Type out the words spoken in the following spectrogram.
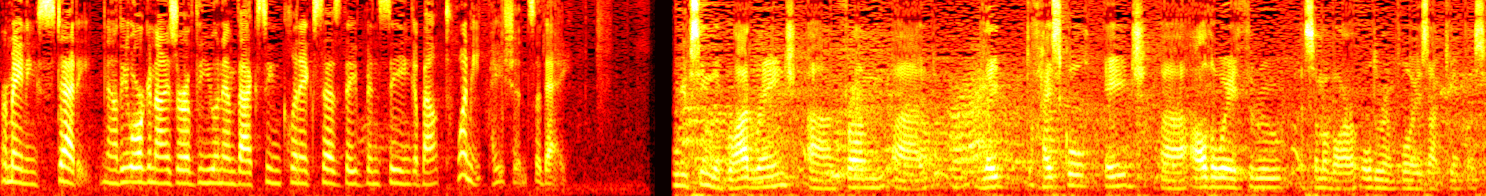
remaining steady. Now, the organizer of the UNM vaccine clinic says they've been seeing about 20 patients a day. We've seen the broad range uh, from uh, late high school age uh, all the way through some of our older employees on campus.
